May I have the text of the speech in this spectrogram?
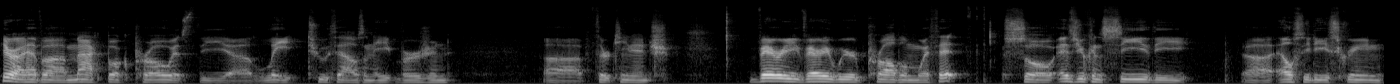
Here I have a MacBook Pro. It's the uh, late 2008 version, uh, 13 inch. Very, very weird problem with it. So as you can see, the uh, LCD screen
